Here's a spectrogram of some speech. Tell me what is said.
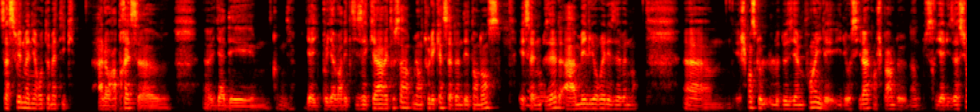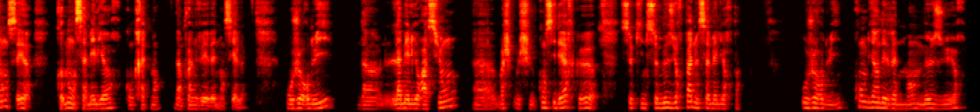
ça se fait de manière automatique. Alors après, euh, il y a des, comment dire, il peut y avoir des petits écarts et tout ça, mais en tous les cas, ça donne des tendances et ça nous aide à améliorer les événements. Euh, et je pense que le deuxième point, il est, il est aussi là quand je parle d'industrialisation, c'est euh, comment on s'améliore concrètement d'un point de vue événementiel. Aujourd'hui, l'amélioration, euh, moi je, je, considère que ce qui ne se mesure pas ne s'améliore pas. Aujourd'hui, combien d'événements mesurent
